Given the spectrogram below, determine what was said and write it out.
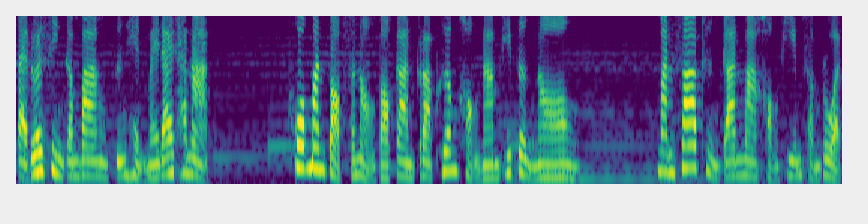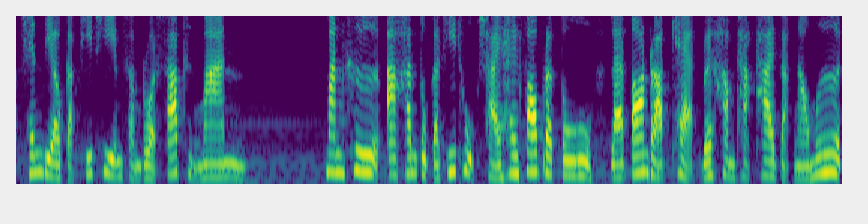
แต่ด้วยสิ่งกำบังจึงเห็นไม่ได้ถนัด พวกมันตอบสนองต่อการกระเพื่อมของน้ำที่เจิ่งนอง มันทราบถึงการมาของทีมสำรวจเช่นเดียวกับที่ทีมสำรวจทราบถึงมัน มันคืออาคันตุกะที่ถูกใช้ให้เฝ้าประตู และต้อนรับแขกด้วยคำทักทายจากเงามืด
